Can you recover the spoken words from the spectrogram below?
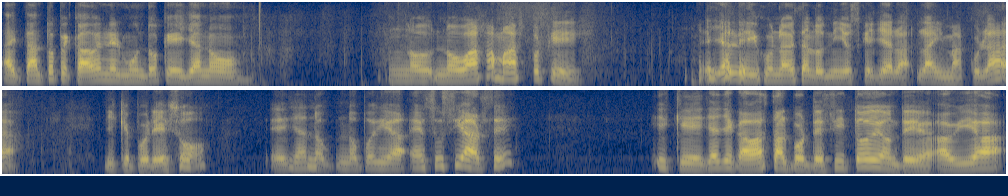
hay tanto pecado en el mundo que ella no, no, no baja más porque ella le dijo una vez a los niños que ella era la Inmaculada y que por eso ella no, no podía ensuciarse y que ella llegaba hasta el bordecito de donde había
